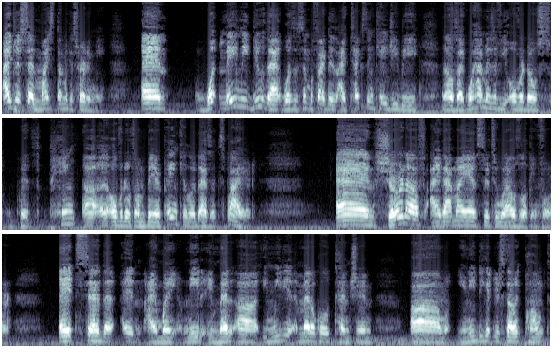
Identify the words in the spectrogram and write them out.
I just said my stomach is hurting me. And what made me do that was the simple fact that I texted KGB and I was like, "What happens if you overdose with pain, uh, uh, overdose on Bayer painkiller that's expired?" And sure enough, I got my answer to what I was looking for. It said that I need a med, uh, immediate medical attention. Um, you need to get your stomach pumped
